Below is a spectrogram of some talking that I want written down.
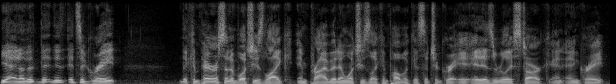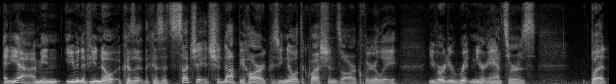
Yeah, no, th- th- it's a great. The comparison of what she's like in private and what she's like in public is such a great. It, is a really stark and, and great. And yeah, I mean, even if you know because it, because it's such a, it should not be hard because you know what the questions are clearly. You've already written your answers, but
